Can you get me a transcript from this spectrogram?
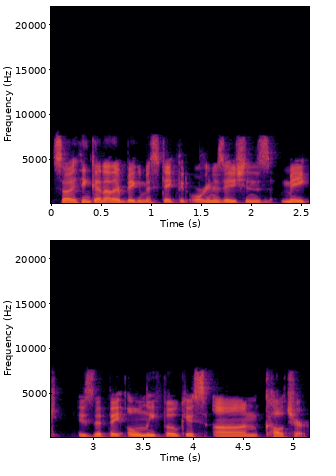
So I think another big mistake that organizations make is that they only focus on culture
